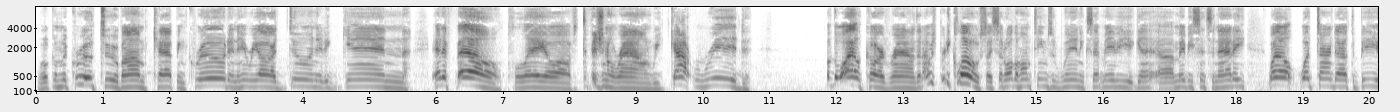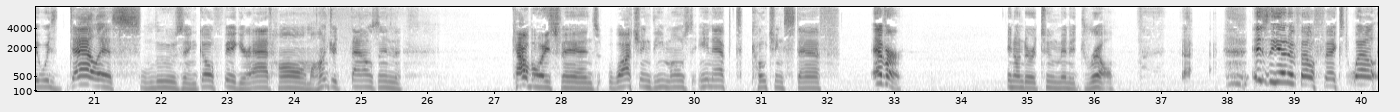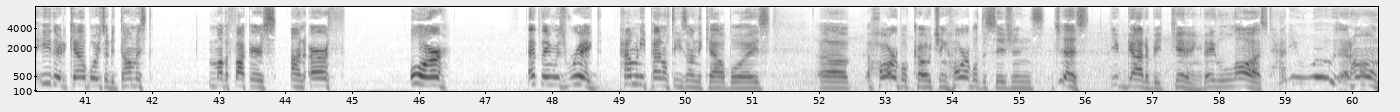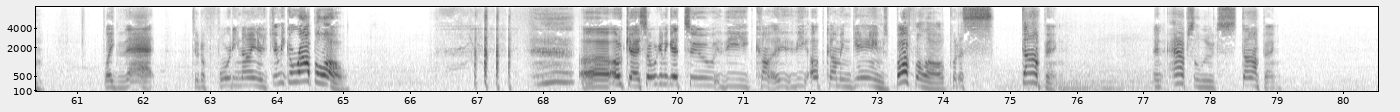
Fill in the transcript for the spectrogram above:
Welcome to Krüde Tube. I'm Captain Crude, and here we are doing it again. NFL playoffs, divisional round. We got rid of the wild card round, and I was pretty close. I said all the home teams would win, except maybe again, uh, maybe Cincinnati. Well, what turned out to be it was Dallas losing. Go figure. At home, hundred thousand Cowboys fans watching the most inept coaching staff ever in under a two minute drill. Is the NFL fixed? Well, either the Cowboys are the dumbest motherfuckers on earth, or that thing was rigged. How many penalties on the Cowboys? Uh, horrible coaching, horrible decisions. Just you gotta be kidding. They lost. How do you lose at home? Like that to the 49ers. Jimmy Garoppolo. uh, okay, so we're gonna get to the the upcoming games. Buffalo put a stomping, an absolute stomping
